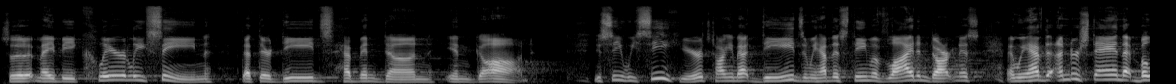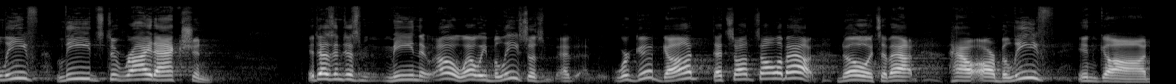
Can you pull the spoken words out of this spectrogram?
so that it may be clearly seen that their deeds have been done in God. You see, we see here, it's talking about deeds, and we have this theme of light and darkness, and we have to understand that belief leads to right action. It doesn't just mean that, oh, well, we believe, so uh, we're good, God. That's all it's all about. No, it's about how our belief in God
